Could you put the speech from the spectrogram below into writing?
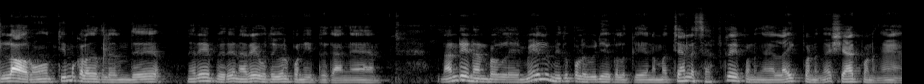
எல்லாரும் திமுக கழகத்திலேருந்து நிறைய பேர் நிறைய உதவிகள் பண்ணிகிட்ருக்காங்க நன்றி நண்பர்களே. மேலும் இதுபோல் வீடியோக்களுக்கு நம்ம சேனலை சப்ஸ்கிரைப் பண்ணுங்கள் லைக் பண்ணுங்கள் ஷேர் பண்ணுங்கள்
